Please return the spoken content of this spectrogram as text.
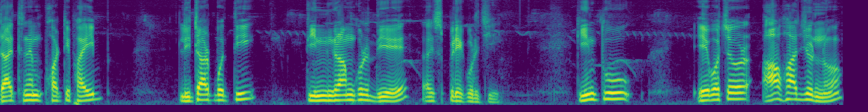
Dithane M forty five litre প্রতি তিন গ্রাম করে দিয়ে স্প্রে করেছি। কিন্তু এবছর আবহাওয়ার জন্য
